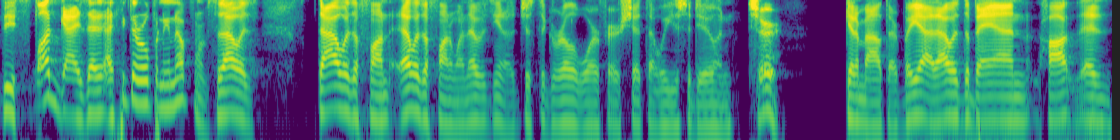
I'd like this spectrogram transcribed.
These slug guys, I, I think they're opening up for them." So that was that was a fun that was a fun one. That was you know just the guerrilla warfare shit that we used to do and Sure. get them out there. But yeah, that was the band. Hot and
